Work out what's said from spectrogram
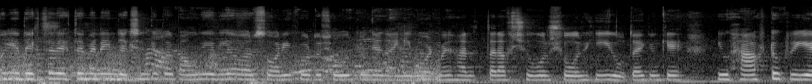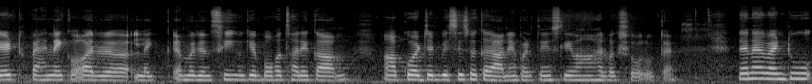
और ये देखते देखते मैंने इंजेक्शन के ऊपर पाँव दे दिया और सॉरी फॉर द शोर क्योंकि गाइनी वार्ड में। हर तरफ़ शोर शोर ही होता है क्योंकि you have to create panic और लाइक uh, एमरजेंसी क्योंकि बहुत सारे काम आपको अर्जेंट बेसिस पे कराने पड़ते हैं इसलिए वहाँ हर वक्त शोर होता है। Then I went to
